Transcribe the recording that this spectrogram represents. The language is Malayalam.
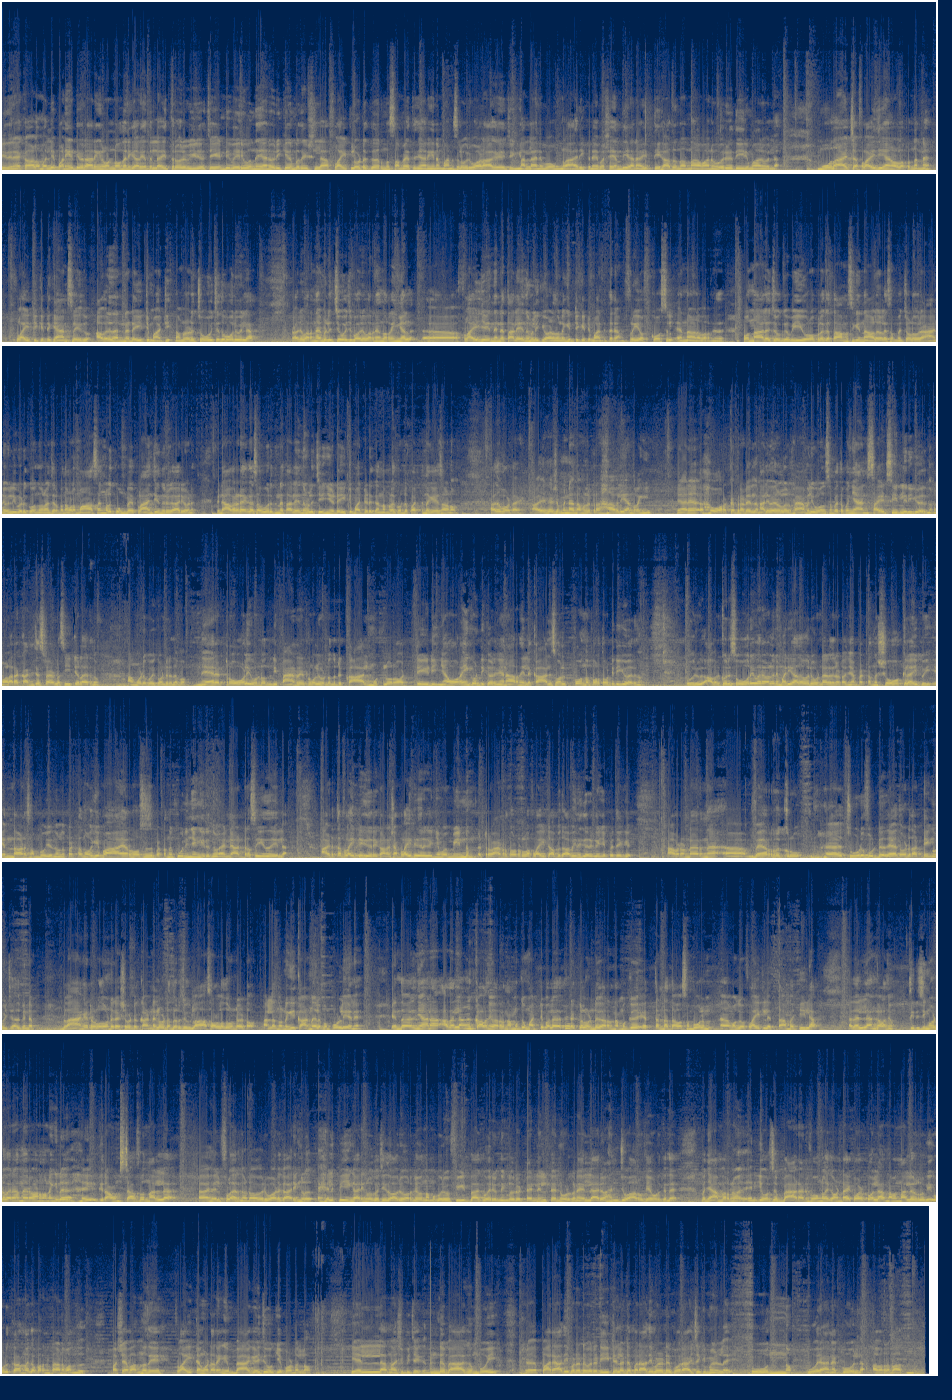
ഇതിനേക്കാളും വലിയ പണി കിട്ടിയവർ ആരെങ്കിലും ഉണ്ടോ എന്ന് എനിക്ക് അറിയത്തില്ല ഇത്ര ഒരു വീഡിയോ ചെയ്യേണ്ടി വരുമെന്ന് ഞാൻ ഒരിക്കലും പ്രതീക്ഷിച്ചില്ല. ഫ്ലൈറ്റിലോട്ട് കയറുന്ന സമയത്ത് ഞാനിങ്ങനെ മനസ്സിൽ ഒരുപാട് ആഗ്രഹിച്ചു ഇങ്ങനെ നല്ല അനുഭവങ്ങൾ ആയിരിക്കണേ പക്ഷേ എന്ത് ചെയ്യാനാ? ഇത്തിഹാദ് നന്നാവാൻ ഒരു തീരുമാനമില്ല മൂന്നാഴ്ച ഫ്ലൈ ചെയ്യാനുള്ളപ്പം തന്നെ ഫ്ലൈറ്റ് ടിക്കറ്റ് ക്യാൻസൽ ചെയ്തു. അവർ തന്നെ ഡേറ്റ് മാറ്റി. നമ്മളോട് ചോദിച്ചത് പോലുമില്ല. അവർ പറഞ്ഞ വിളിച്ചു ചോദിച്ചപ്പോൾ അവർ പറഞ്ഞതെന്ന് പറഞ്ഞാൽ ഫ്ലൈ ചെയ്യുന്നതിന്റെ തലേന്ന് വിളിക്കുകയാണെന്നുണ്ടെങ്കിൽ ടിക്കറ്റ് മാറ്റിത്തരാം ഫ്രീ ഓഫ് കോസ്റ്റിൽ എന്നാണ് പറഞ്ഞത്. ഒന്ന് ആലോചിച്ച് നോക്കുക ഈ യൂറോപ്പിലൊക്കെ താമസിക്കുന്ന ആളുകളെ സംബന്ധിച്ചുള്ള ഒരു ആനുവൽ ലീവ് എടുക്കുമെന്ന് പറഞ്ഞാൽ ചിലപ്പോൾ നമ്മൾ മാസങ്ങൾക്ക് മുമ്പേ പ്ലാൻ ചെയ്യുന്ന ഒരു കാര്യമാണ്. പിന്നെ അവരുടെയൊക്കെ സൗകര്യത്തിന്റെ തലേന്ന് വിളിച്ച് കഴിഞ്ഞ് ഡേറ്റ് മാറ്റിയെടുക്കാൻ നമ്മളെ കൊണ്ട് പറ്റുന്ന കേസാണോ അത് പോട്ടെ. അതിനുശേഷം പിന്നെ നമ്മൾ ട്രാവൽ ചെയ്യാൻ തുടങ്ങി. ഞാൻ ഉറക്കത്തിനിടയിൽ നാല് പേരുള്ള ഒരു ഫാമിലി പോകുന്ന സമയത്ത് അപ്പോൾ ഞാൻ സൈഡ് സീറ്റിൽ ഇരിക്കുമായിരുന്നു വളരെ കൺജസ്റ്റഡ് ആയിട്ടുള്ള സീറ്റുകളായിരുന്നു അങ്ങോട്ട് പോയിക്കൊണ്ടിരുന്നത്. അപ്പം നേരെ ട്രോളി കൊണ്ടുവന്നിട്ട് ഈ പാൻട്രി ട്രോളി കൊണ്ടുവന്നിട്ട് കാൽമുട്ടിൽ ഒരു ഒറ്റ ഇടി. ഞാൻ ഉറങ്ങിക്കൊണ്ടിരിക്കുമായിരുന്നു ഞാൻ അറിഞ്ഞില്ല. കാൽ സ്വല്പം ഒന്ന് പുറത്തോട്ടിരിക്കുമായിരുന്നു ഒരു അവർക്കൊരു സോറി പറയാനുള്ളൊരു മര്യാദ പോലും ഉണ്ടായിരുന്നില്ല കേട്ടോ. ഞാൻ പെട്ടെന്ന് ഷോക്കിലായി പോയി. എന്താണ് സംഭവിച്ചതെന്നുള്ളത് പെട്ടെന്ന് നോക്കിയപ്പോൾ ആ എയർ ഹോസ്റ്റസ് പെട്ടെന്ന് കുനിഞ്ഞങ്ങിരുന്നു. എന്നെ അഡ്രസ്സ് ചെയ്തതില്ല. അടുത്ത ഫ്ലൈറ്റ് കയറി കാണാം. പക്ഷേ ഫ്ലൈറ്റ് കയറി കഴിഞ്ഞപ്പോൾ വീണ്ടും ട്രിവാൻഡ്രത്തോട്ടുള്ള ഫ്ലൈറ്റ് അബുദാബിയിൽ നിന്ന് കയറി കഴിഞ്ഞപ്പോഴത്തേക്ക് അവിടെ ഉണ്ടായിരുന്ന വേറൊരു ക്രൂ ചൂട് ഫുഡ് ദേഹത്തോട്ട് തട്ടിയും കഴിച്ചു അത് പിന്നെ ബ്ലാങ്കറ്റ് ഉള്ളതുകൊണ്ട് രക്ഷപ്പെട്ടു. കണ്ണിലോട്ടും തെറിച്ചു. ഗ്ലാസ് ഉള്ളതുകൊണ്ട് കേട്ടോ. അല്ലെന്നുണ്ടെങ്കിൽ കണ്ണ് ചിലപ്പം പൊള്ളിയനെ. എന്തായാലും ഞാൻ അതെല്ലാം കളഞ്ഞു. കാരണം നമുക്ക് മറ്റു പല തിരക്കുകളുണ്ട്. കാരണം നമുക്ക് എത്തേണ്ട ദിവസം പോലും നമുക്ക് ഫ്ലൈറ്റിൽ എത്താൻ പറ്റിയില്ല. അതെല്ലാം കളഞ്ഞു. തിരിച്ചിങ്ങോട്ട് വരാൻ നേരമാണെന്നുണ്ടെങ്കിൽ ഗ്രൗണ്ട് സ്റ്റാഫ് നല്ല ഹെൽപ്ഫുൾ ആയിരുന്നു കേട്ടോ. ഒരുപാട് കാര്യങ്ങൾ ഹെൽപ്പ് ചെയ്യും കാര്യങ്ങളൊക്കെ ചെയ്തു. അവർ പറഞ്ഞു നമുക്കൊരു ഫീഡ്ബാക്ക് വരും. നിങ്ങളൊരു ടെന്നിൽ ടെൻ കൊടുക്കണേ. എല്ലാവരും അഞ്ചും ആറും ഒക്കെ കൊടുക്കുന്നത് അപ്പോൾ ഞാൻ പറഞ്ഞു എനിക്ക് കുറച്ച് ബാഡ് അനുഭവങ്ങളൊക്കെ ഉണ്ടായി. കുഴപ്പമില്ല. നമ്മൾ നല്ലൊരു റിവ്യൂ കൊടുക്കാമെന്നൊക്കെ പറഞ്ഞിട്ടാണ് വന്നത്. പക്ഷേ വന്നതേ ഫ്ലൈറ്റ് അങ്ങോട്ട് ഇറങ്ങി ബാഗേജ് നോക്കിയപ്പോൾ ഉണ്ടല്ലോ. എല്ലാം നശിപ്പിച്ചേക്കുന്നു. രണ്ട് ബാഗും പോയി പരാതിപ്പെട്ടിട്ട് ഒരു ഡീറ്റെയിൽ ആയിട്ട് പരാതിപ്പെട്ടിട്ട് ഒരാഴ്ചയ്ക്ക് മുകളിലായി ഒന്നും ഒരു ഇല്ല അവരുടെ ഭാഗത്തുനിന്ന്.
